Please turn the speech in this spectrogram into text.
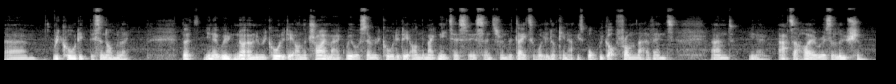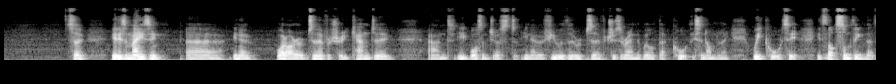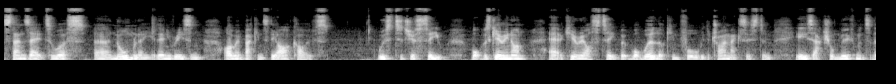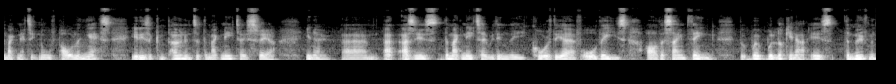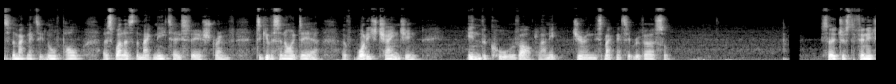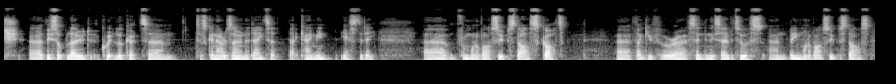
um, recorded this anomaly. But you know, we not only recorded it on the TriMag, we also recorded it on the magnetosphere sensor, and the data what you're looking at is what we got from that event, and you know, at a higher resolution. So it is amazing, uh, you know, what our observatory can do. And it wasn't just you know a few other observatories around the world that caught this anomaly. We caught it. It's not something that stands out to us uh, normally. The only reason I went back into the archives was to just see what was going on out of curiosity. But what we're looking for with the TriMag system is actual movement of the magnetic North Pole. And yes, it is a component of the magnetosphere, you know, um, as is the magneto within the core of the Earth. All these are the same thing. But what we're looking at is the movement of the magnetic North Pole as well as the magnetosphere strength to give us an idea of what is changing in the core of our planet during this magnetic reversal. So just to finish uh, this upload, a quick look at um, Tucson, Arizona data that came in yesterday uh, from one of our superstars, Scott. Uh, thank you for uh, sending this over to us and being one of our superstars.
